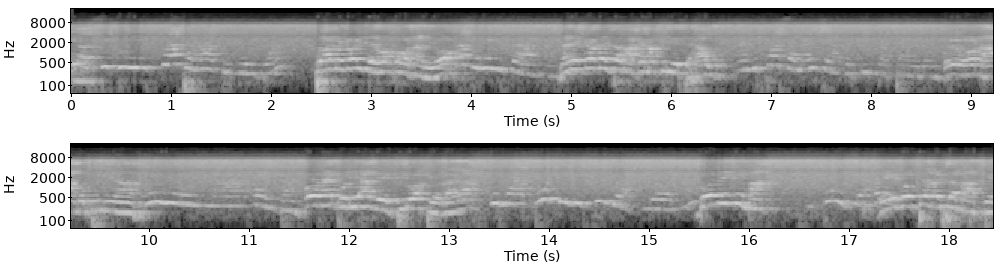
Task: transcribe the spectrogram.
Hiyo kuo tondũ no narĩo sababu ni na nä kamaica make makinyĩte hau. Å yå maisha ha må tumia å haha mũtumia ri Eva tirwo akĩonaga akiona. Mbũri ng'ima. Ĩgĩthũkia maica make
